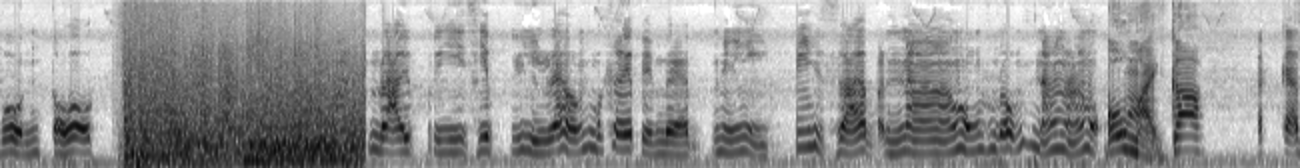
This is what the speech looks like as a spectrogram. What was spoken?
ฝนตกมันหลายปีสิบปีแล้วมันไม่เคยเป็นแบบนี้มีสาปัญหาวลมหนาว Oh my god. อากาศ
